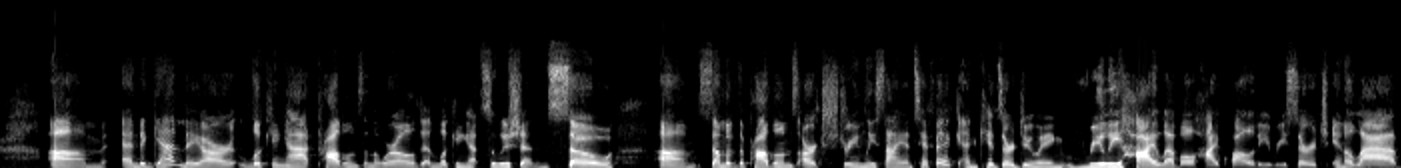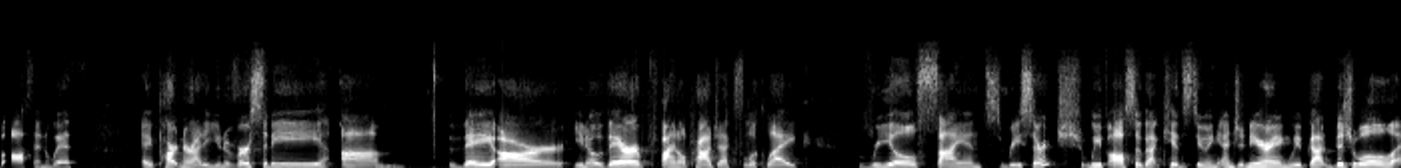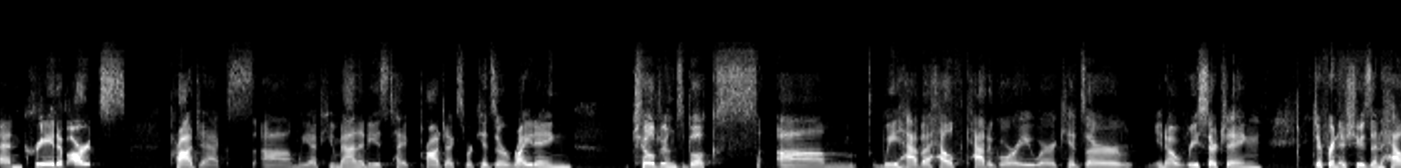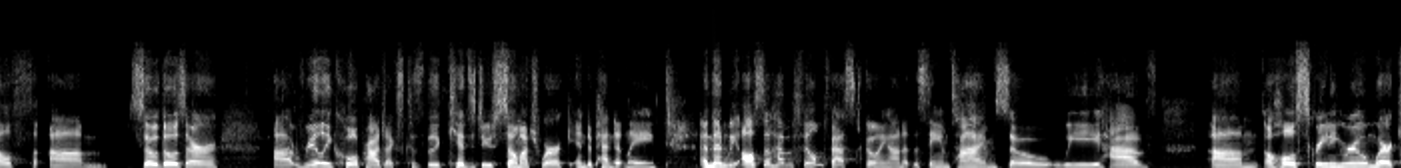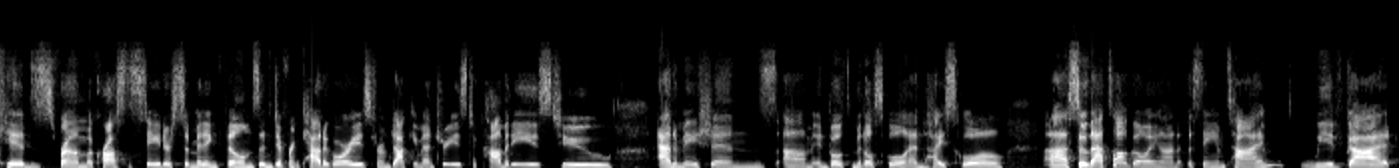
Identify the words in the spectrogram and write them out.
Um, and again, they are looking at problems in the world and looking at solutions. So um, some of the problems are extremely scientific, and kids are doing really high level, high quality research in a lab, often with a partner at a university. Um, they are, you know, their final projects look like real science research. We've also got kids doing engineering. We've got visual and creative arts projects. Um, we have humanities type projects where kids are writing children's books. Um, we have a health category where kids are, you know, researching different issues in health. Um, so those are uh, really cool projects because the kids do so much work independently. And then we also have a film fest going on at the same time. So we have um, a whole screening room where kids from across the state are submitting films in different categories from documentaries to comedies to animations um, in both middle school and high school. Uh, so that's all going on at the same time. We've got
